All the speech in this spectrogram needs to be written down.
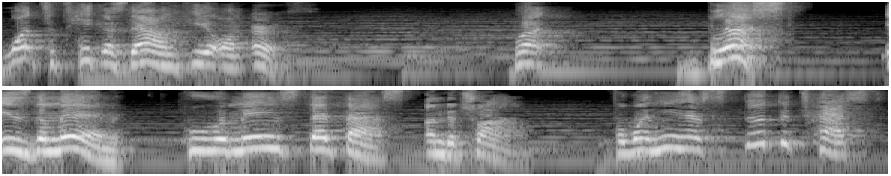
want to take us down here on earth. But blessed is the man who remains steadfast under trial. For when he has stood the test,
